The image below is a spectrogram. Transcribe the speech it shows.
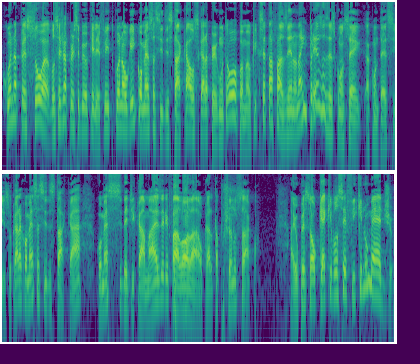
Quando a pessoa. Você já percebeu aquele efeito? Quando alguém começa a se destacar, os caras perguntam: opa, mas o que, que você está fazendo? Na empresa às vezes consegue, acontece isso. O cara começa a se destacar, começa a se dedicar mais, ele fala: olha lá, o cara está puxando o saco. Aí o pessoal quer que você fique no médio.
